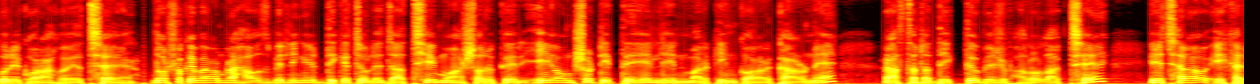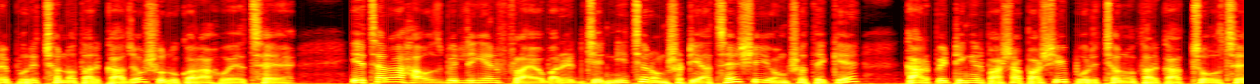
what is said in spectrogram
করে করা হয়েছে। দর্শক, এবার আমরা হাউস বিল্ডিং এর দিকে চলে যাচ্ছি। মহাসড়কের এই অংশটিতে লেন মার্কিং করার কারণে রাস্তাটা দেখতেও বেশ ভালো লাগছে। এছাড়াও এখানে পরিচ্ছন্নতার কাজও শুরু করা হয়েছে। এছাড়া হাউস বিল্ডিংয়ের ফ্লাইওভারের যে নিচের অংশটি আছে, সেই অংশ থেকে কার্পেটিংয়ের পাশাপাশি পরিচ্ছন্নতার কাজ চলছে।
